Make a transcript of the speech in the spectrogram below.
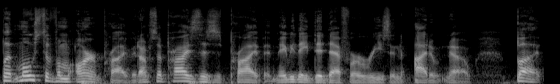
but most of them aren't private. I'm surprised this is private. Maybe they did that for a reason. I don't know. But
